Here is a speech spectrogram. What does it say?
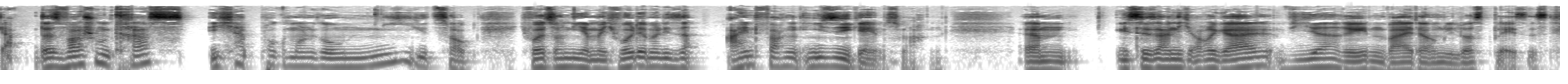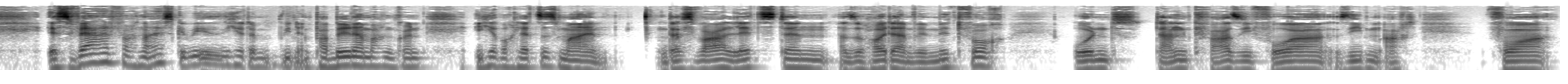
Ja, das war schon krass. Ich habe Pokémon Go nie gezockt. Ich wollte es auch nie, aber ich wollte immer diese einfachen Easy Games machen. Ähm, ist es eigentlich auch egal. Wir reden weiter um die Lost Places. Es wäre einfach nice gewesen. Ich hätte wieder ein paar Bilder machen können. Ich habe auch letztes Mal, das war letzten, also heute haben wir Mittwoch und dann quasi vor sieben, acht, vor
